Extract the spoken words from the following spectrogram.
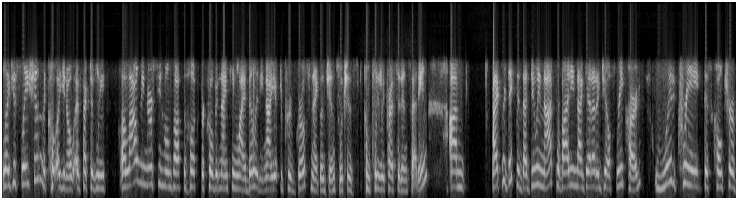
legislation, the you know effectively allowing nursing homes off the hook for COVID 19 liability. Now you have to prove gross negligence, which is completely precedent setting. Um, I predicted that doing that, providing that get out of jail free card, would create this culture of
